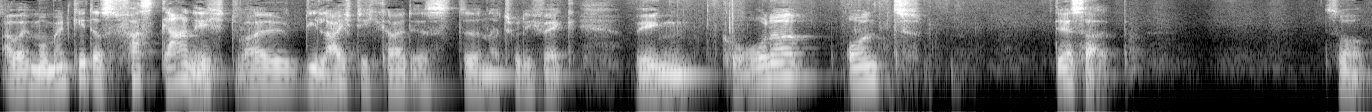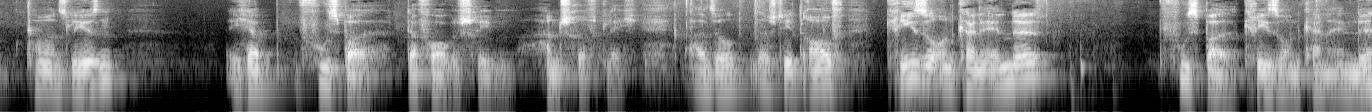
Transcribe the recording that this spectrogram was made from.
Aber im Moment geht das fast gar nicht, weil die Leichtigkeit ist äh, natürlich weg. Wegen Corona und deshalb. So, kann man es lesen? Ich habe Fußball davor geschrieben, handschriftlich. Also da steht drauf, Krise und kein Ende, Fußball, Krise und kein Ende,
